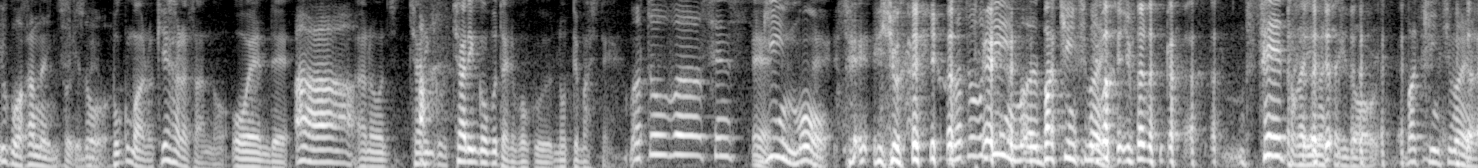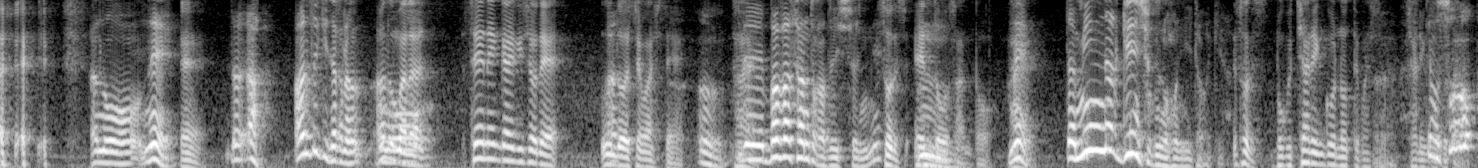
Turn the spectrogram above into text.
よくわかんないんですけど。僕もあの木原さんの応援であああのチャリンコチャリンコ部隊に僕乗ってまして。的場先生、ええ。議員も、えせ 今的場議員も罰金1万円。今今なんか「せ」とか言いましたけど 罰金1万円。あのね。ええ。だああの時だからあの僕まだ青年会議所で運動してまして。うん。はい。で馬場さんとかと一緒にね。そうです。遠藤さんと、ね、はい。だみんな現職の方にいたわけや。そうです。僕チャリンコ乗ってました。チャリンコでもその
